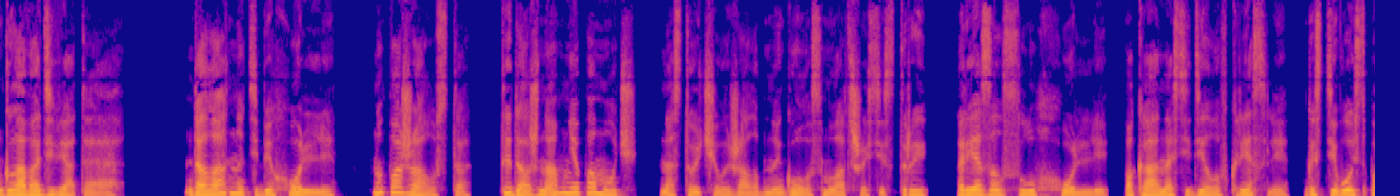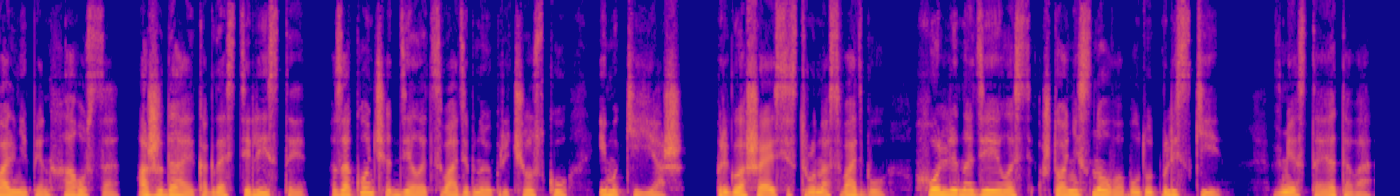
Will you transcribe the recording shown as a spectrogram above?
Глава девятая. «Да ладно тебе, Холли. Ну, пожалуйста, ты должна мне помочь». Настойчивый жалобный голос младшей сестры резал слух Холли, пока она сидела в кресле гостевой спальни пентхауса, ожидая, когда стилисты закончат делать свадебную прическу и макияж. Приглашая сестру на свадьбу, Холли надеялась, что они снова будут близки — Вместо этого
